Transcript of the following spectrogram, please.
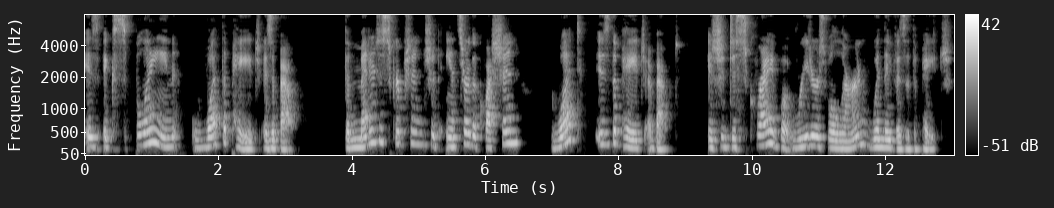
is explain what the page is about. The meta description should answer the question, what is the page about? It should describe what readers will learn when they visit the page.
